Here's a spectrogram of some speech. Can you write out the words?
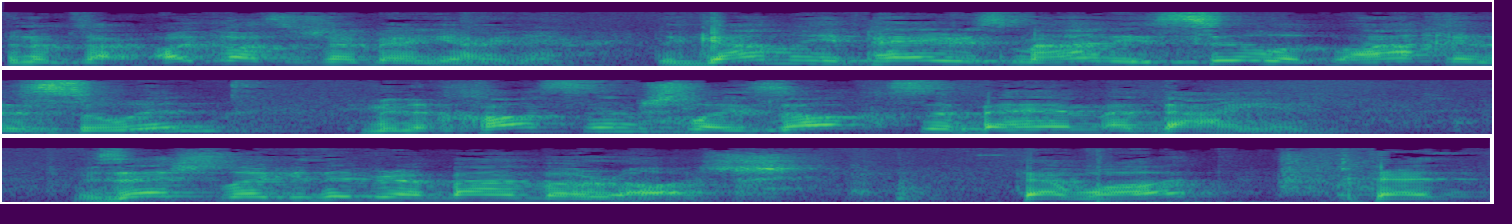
and I'm sorry, I got Hashem Ben Yaina. The Gamli Paris Mahani Siluk Lachin Asuin, Min Chosim Shleizachse Behem Adayin. V'zeh Shlek Div Rabban Barosh, that what? That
